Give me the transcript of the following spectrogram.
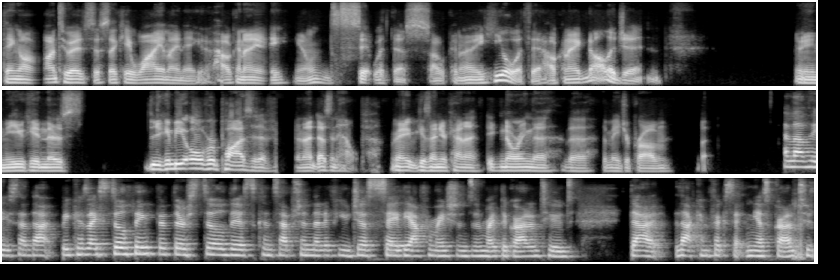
thing onto it. It's just like, hey, why am I negative? How can I, you know, sit with this? How can I heal with it? How can I acknowledge it? I mean, you can there's you can be over positive and that doesn't help, right? Because then you're kind of ignoring the the the major problem. But I love that you said that because I still think that there's still this conception that if you just say the affirmations and write the gratitudes, that that can fix it. And yes, gratitude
